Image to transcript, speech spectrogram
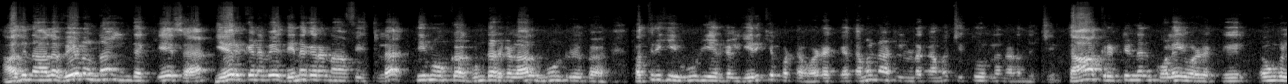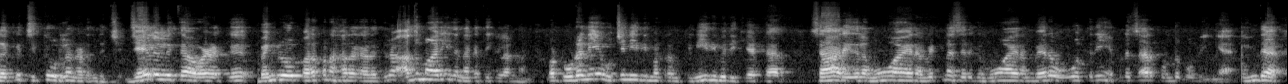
அதனால வேணும்னா இந்த கேஸ ஏற்கனவே தினகரன் ஆபீஸ்ல திமுக குண்டர்களால் மூன்று ப- பத்திரிகை ஊழியர்கள் எரிக்கப்பட்ட வழக்கு தமிழ்நாட்டில் நடக்காம சித்தூர்ல நடந்துச்சு. தா. கிருட்டினன் கொலை வழக்கு உங்களுக்கு சித்தூர்ல நடந்துச்சு. ஜெயலலிதா வழக்கு பெங்களூர் பரப்பநகர காலத்துல அது மாதிரி இதை நகர்த்திக்கலாம் பட் உடனே உச்சநீதிமன்றம் நீதிபதி கேட்டார். சார் இதுல மூவாயிரம் விட்னஸ் இருக்கு. மூவாயிரம் பேரை ஒவ்வொருத்தரையும் எப்படி சார் கொண்டு போவீங்க? இந்த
